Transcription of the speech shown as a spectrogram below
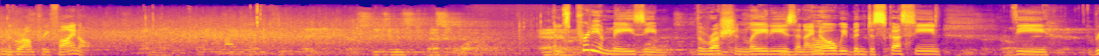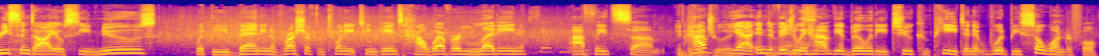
in the Grand Prix final. And it's pretty amazing, the Russian ladies. And I know we've been discussing the recent IOC news with the banning of Russia from 2018 games. However, letting athletes um, Individually. have, yeah, individually Yes. have the ability to compete, and it would be so wonderful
